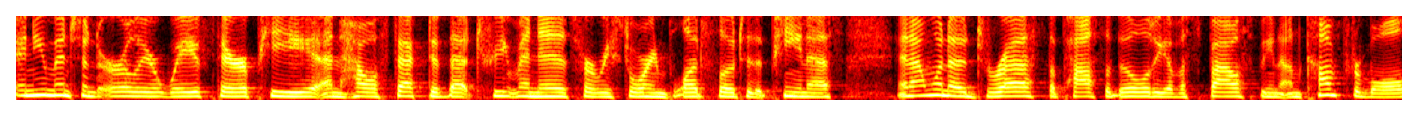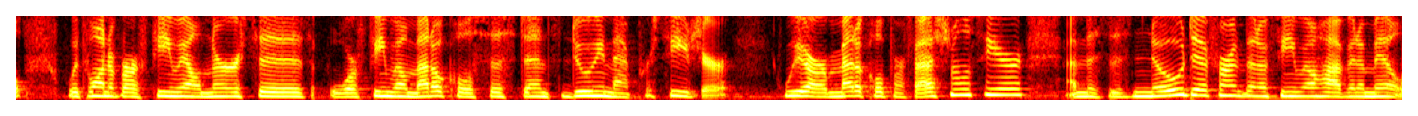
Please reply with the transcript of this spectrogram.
And you mentioned earlier wave therapy and how effective that treatment is for restoring blood flow to the penis. And I want to address the possibility of a spouse being uncomfortable with one of our female nurses or female medical assistants doing that procedure. We are medical professionals here, and this is no different than a female having a male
